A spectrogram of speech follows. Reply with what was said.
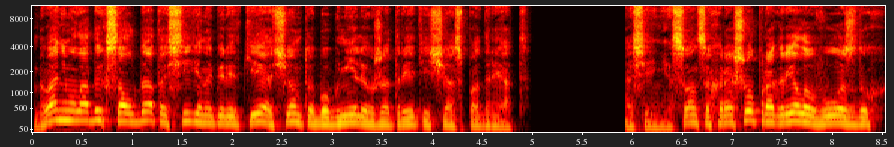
Два немолодых солдата, сидя на передке, о чем-то бубнили уже третий час подряд. Осеннее солнце хорошо прогрело воздух,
